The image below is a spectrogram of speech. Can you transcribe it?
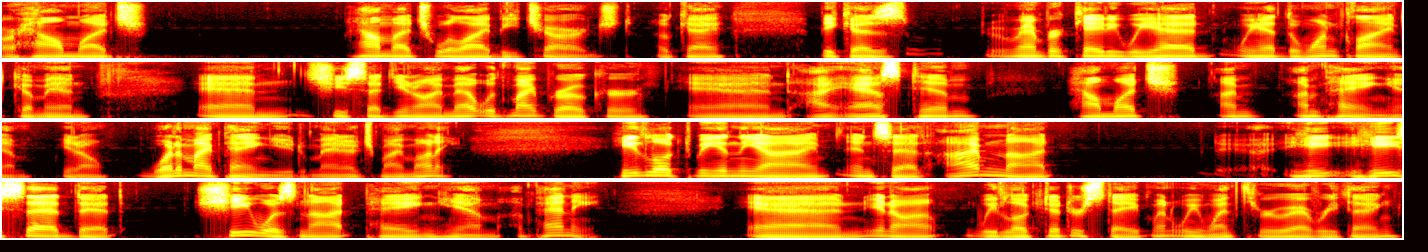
Or how much how much will I be charged? Okay? Because remember Katie, we had we had the one client come in and she said, you know, I met with my broker and I asked him how much I'm I'm paying him. You know, what am I paying you to manage my money? He looked me in the eye and said, I'm not he he said that she was not paying him a penny. And, you know, we looked at her statement, we went through everything,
